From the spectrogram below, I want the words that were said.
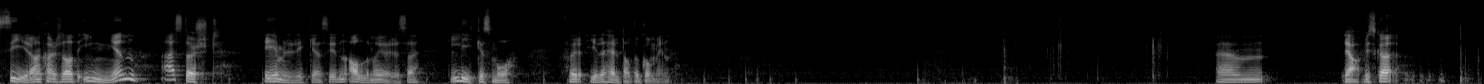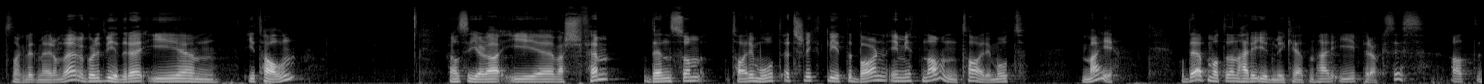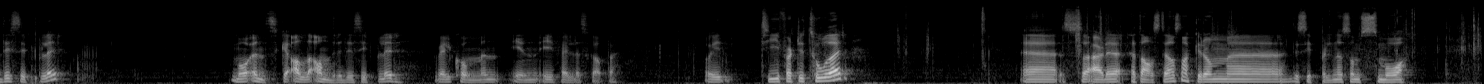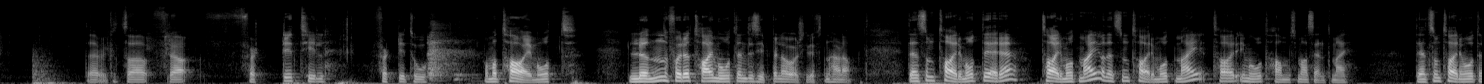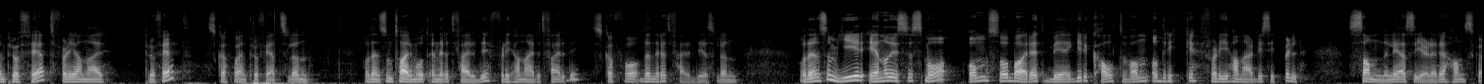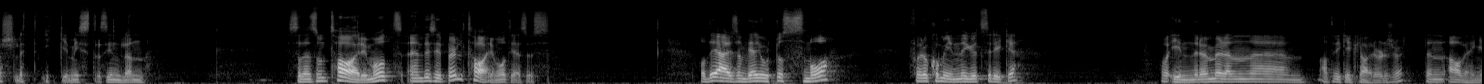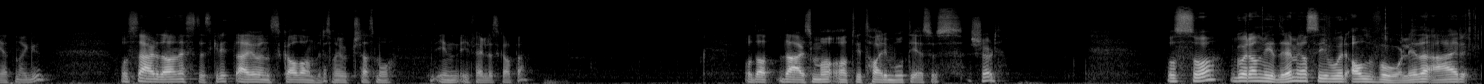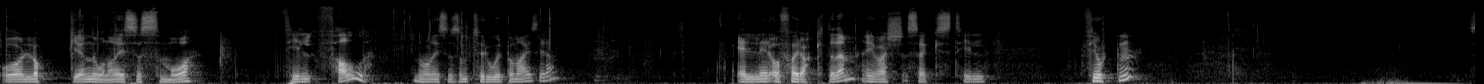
Sier han kanskje at ingen er størst i himmelriket, siden alle må gjøre seg like små for i det hele tatt å komme inn. Um, ja, vi skal snakke litt mer om det. Vi går litt videre i, um, i talen. For han sier da i uh, vers 5.: Den som tar imot et slikt lite barn i mitt navn, tar imot meg. Og Det er på en måte denne ydmykheten her i praksis. At disipler må ønske alle andre disipler velkommen inn i fellesskapet. Og i 1042 der eh, så er det et annet sted han snakker om eh, disiplene som små. Det er vel ikke ta fra 40 til 42 om å ta imot lønnen for å ta imot en disippel av overskriften her, da. Den som tar imot dere, tar imot meg, og den som tar imot meg, tar imot ham som har sendt meg. Den som tar imot en profet fordi han er profet, skal få en profets lønn. Og den som tar imot en rettferdig fordi han er rettferdig, skal få den rettferdiges lønn. Og den som gir en av disse små, om så bare et beger kaldt vann å drikke fordi han er disippel, sannelig, jeg sier dere, han skal slett ikke miste sin lønn. Så den som tar imot en disippel, tar imot Jesus. Og det er liksom, Vi har gjort oss små for å komme inn i Guds rike. Og innrømmer den, eh, at vi ikke klarer det sjøl, den avhengigheten av Gud. Og så er det da neste skritt er å ønske alle andre som har gjort seg små, inn i fellesskapet. Og da, da er det som at vi tar imot Jesus sjøl. Og så går han videre med å si hvor alvorlig det er å lokke noen av disse små til fall. Noen av disse som tror på meg, sier han. Eller å forakte dem, i vers 6 til 14.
